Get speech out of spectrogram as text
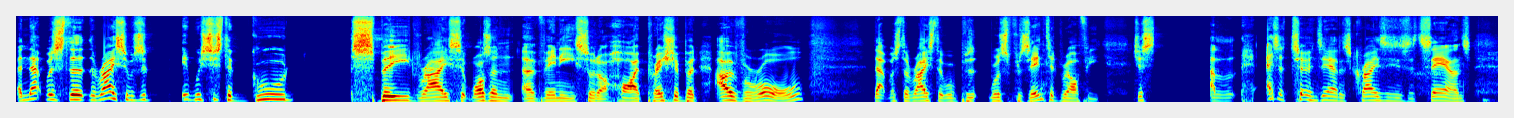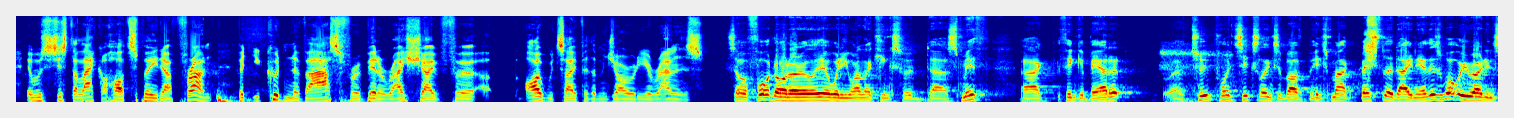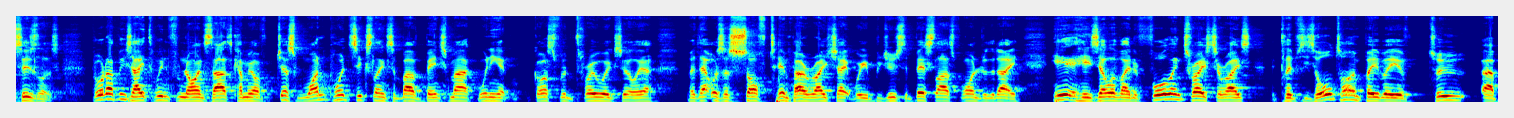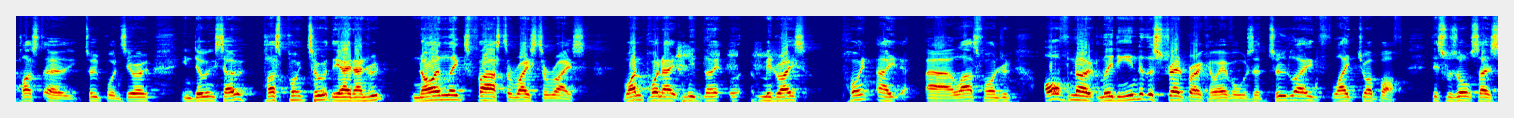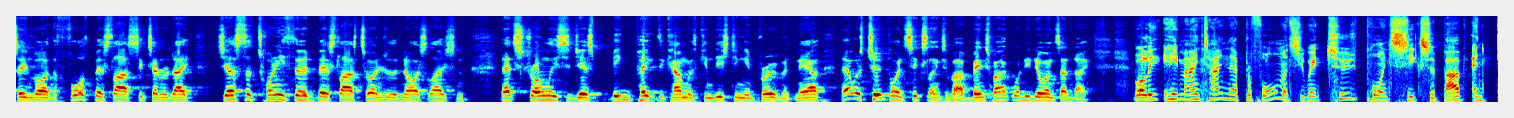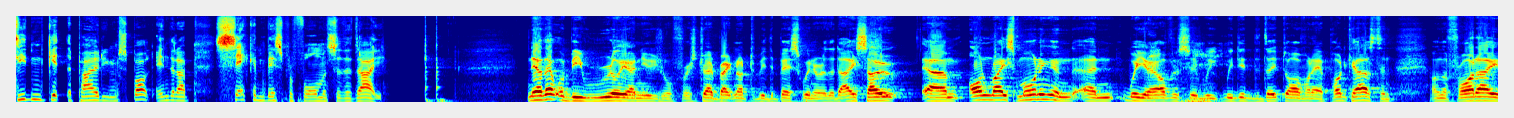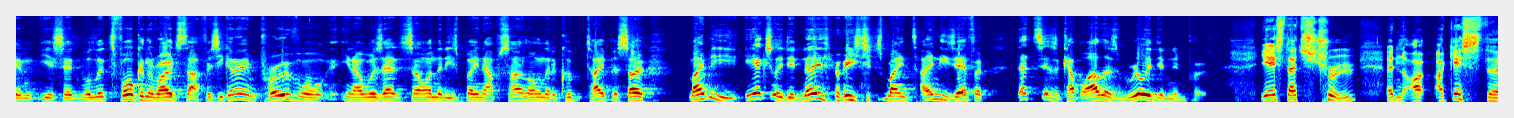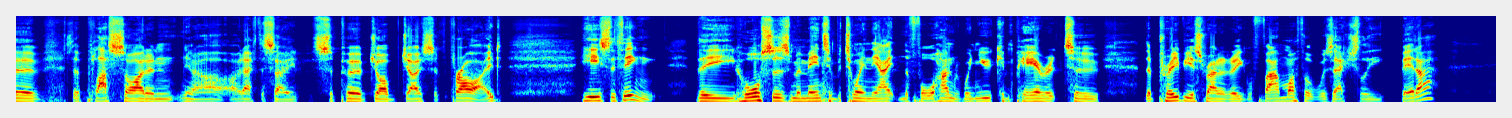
And that was the, the race. It was a, it was just a good speed race. It wasn't of any sort of high pressure, but overall, that was the race that was presented, Ralphie. Just as it turns out, as crazy as it sounds, it was just a lack of hot speed up front. But you couldn't have asked for a better race shape for, I would say, for the majority of runners. So a fortnight earlier, when he won the Kingsford uh, Smith, uh, think about it. Uh, 2.6 lengths above benchmark, best of the day. Now, this is what we wrote in Sizzlers. Brought up his eighth win from nine starts, coming off just 1.6 lengths above benchmark, winning at Gosford three weeks earlier. But that was a soft tempo race shape where he produced the best last 400 of the day. Here, he's elevated four lengths race to race, eclipsed his all time PB of two uh, plus uh, 2.0 in doing so, plus 0.2 at the 800, nine lengths faster race to race. 1.8 mid mid race, 0.8 uh, last 400. Of note, leading into the Stradbroke, however, was a two length late drop off. This was also seen by the fourth best last 600 day, just the 23rd best last 200 in isolation. That strongly suggests big peak to come with conditioning improvement. Now, that was 2.6 lengths above benchmark. What did he do on Sunday? Well, he, he maintained that performance. He went 2.6 above and didn't get the podium spot. Ended up second best performance of the day. Now that would be really unusual for a Stradbroke not to be the best winner of the day. So um, on race morning, and and we you know, obviously we, we did the deep dive on our podcast and on the Friday, and you said, well, let's fork in the road stuff. Is he going to improve, or you know, was that sign that he's been up so long that it could taper? So maybe he actually did neither. He's just maintained his effort. That says a couple others really didn't improve. Yes, that's true, and I, I, guess the the plus side, and you know, I'd have to say, superb job, Joseph Pride. Here's the thing: the horse's momentum between the eight and the four hundred. When you compare it to the previous run at Eagle Farm, I thought was actually better,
